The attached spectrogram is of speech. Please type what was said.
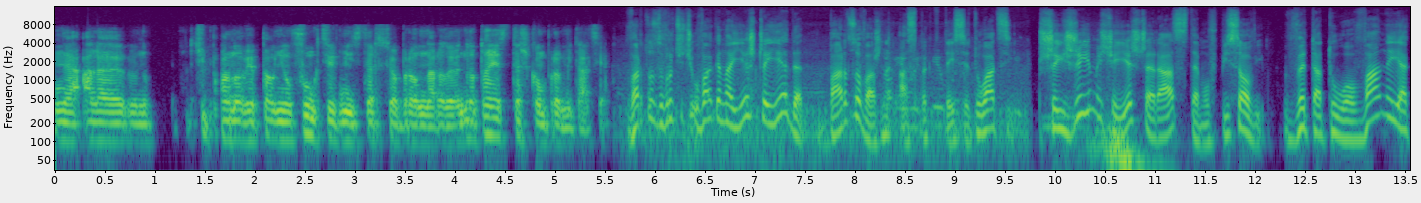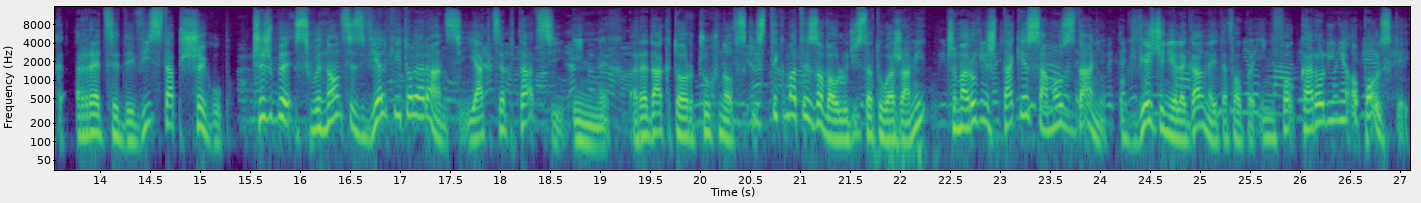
e, ale no, ci panowie pełnią funkcje w Ministerstwie Obrony Narodowej. No to jest też kompromitacja. Warto zwrócić uwagę na jeszcze jeden bardzo ważny aspekt tej sytuacji. Przyjrzyjmy się jeszcze raz temu wpisowi. Wytatuowany jak recydywista przygłup. Czyżby słynący z wielkiej tolerancji i akceptacji innych redaktor Czuchnowski stygmatyzował ludzi z tatuażami? Czy ma również takie samo zdanie o gwieździe nielegalnej TVP Info Karolinie Opolskiej,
